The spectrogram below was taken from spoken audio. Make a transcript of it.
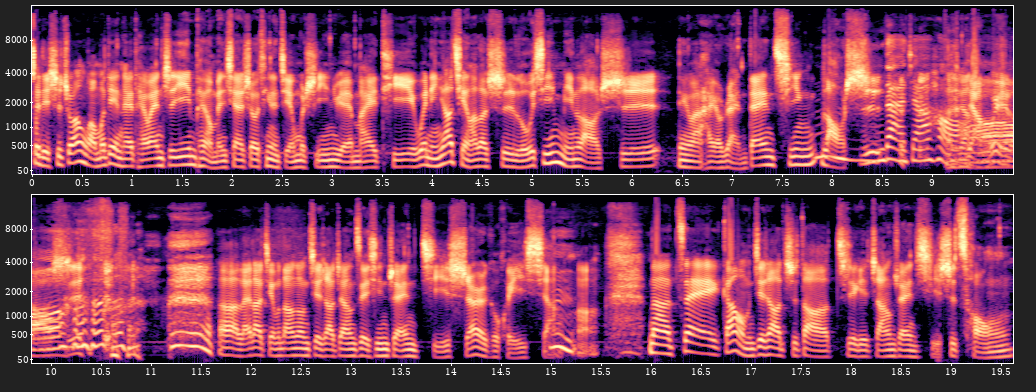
这里是中央广播电台台湾之音，朋友们现在收听的节目是音乐 MIT，为您邀请到的是卢新明老师，另外还有阮丹青老师，嗯大家好，两位老师。呃，来到节目当中介绍这张最新专辑《十二个回响》啊。那在刚刚我们介绍知道这一张专辑是从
